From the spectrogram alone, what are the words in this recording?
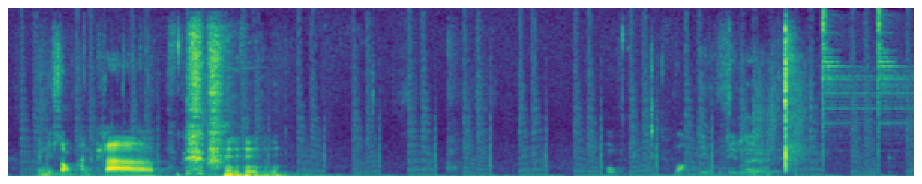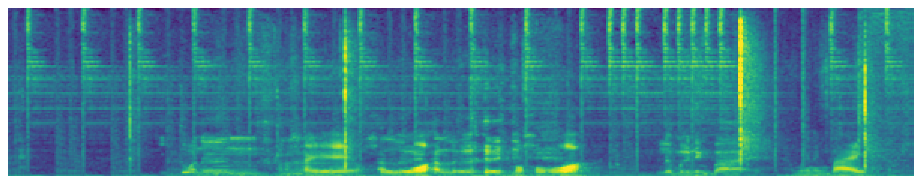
ๆไม่มีสองพันครับ เลยพันเลยโอ้โหเหลือมือหนึ่งใบเอามือหนึ่งใบโอเค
